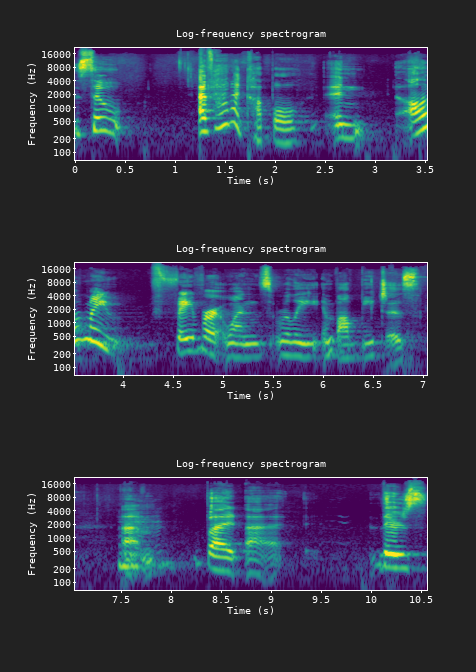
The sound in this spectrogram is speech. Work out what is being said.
So I've had a couple, and all of my favorite ones really involve beaches. Um, but uh, there's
